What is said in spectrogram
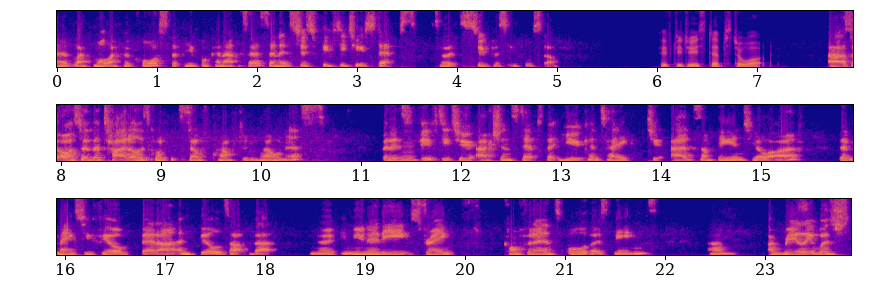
a, like more like a course that people can access, and it's just 52 steps. So it's super simple stuff. 52 steps to what? Uh, so, oh, so the title is called Self Crafted Wellness but it's mm-hmm. 52 action steps that you can take to add something into your life that makes you feel better and builds up that you know immunity strength confidence all of those things um, i really was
